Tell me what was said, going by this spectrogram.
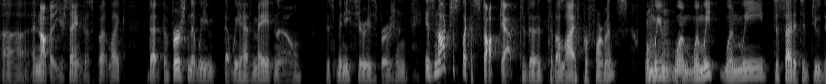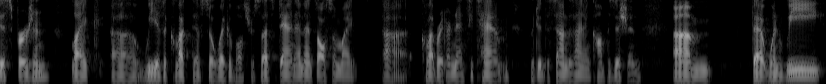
uh and not that you're saying this but like that the version that we that we have made now this miniseries version is not just like a stopgap to the to the live performance when we Mhm. when when we when we decided to do this version like uh we as a collective so wake of vulture so that's dan and that's also my uh collaborator nancy tam who did the sound design and composition um that when we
